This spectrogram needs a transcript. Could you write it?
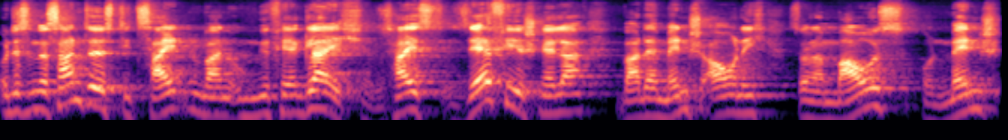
Und das Interessante ist, die Zeiten waren ungefähr gleich. Das heißt, sehr viel schneller war der Mensch auch nicht, sondern Maus und Mensch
